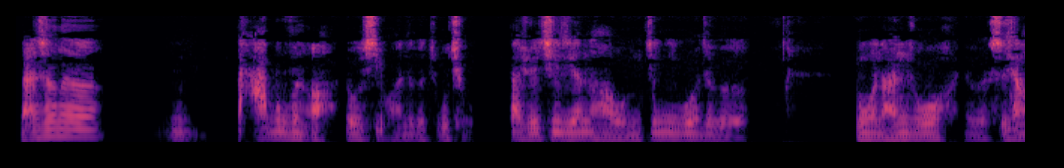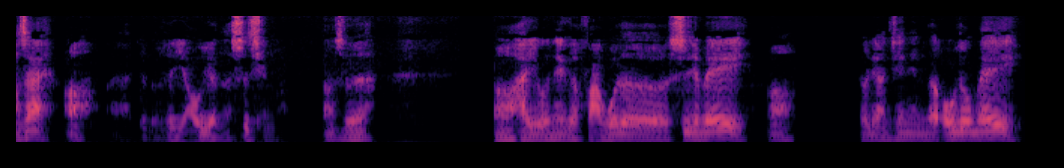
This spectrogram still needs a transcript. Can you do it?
男生呢，嗯。大部分啊都喜欢这个足球。大学期间呢，哈，我们经历过这个中国男足这个十强赛啊，哎，这都是遥远的事情了。当时啊，还有那个法国的世界杯啊，有两千年的欧洲杯。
